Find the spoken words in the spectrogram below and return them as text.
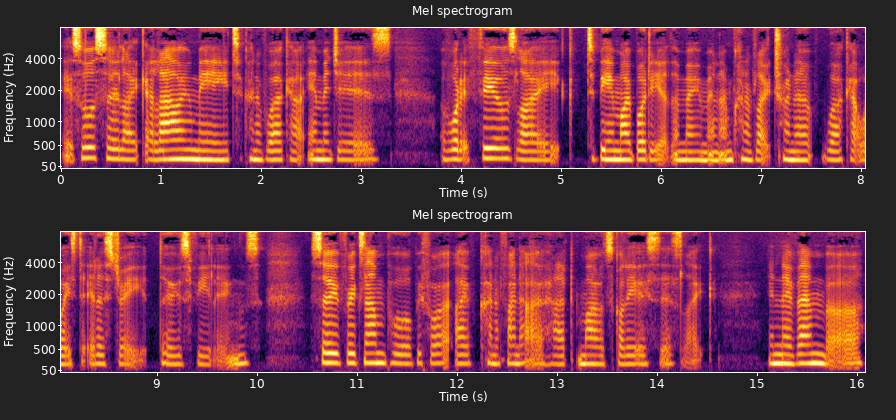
it's also like allowing me to kind of work out images of what it feels like to be in my body at the moment. I'm kind of like trying to work out ways to illustrate those feelings. So, for example, before I kind of found out I had mild scoliosis, like in November,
